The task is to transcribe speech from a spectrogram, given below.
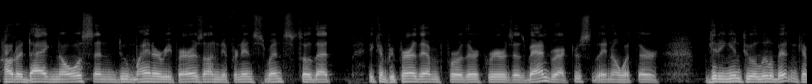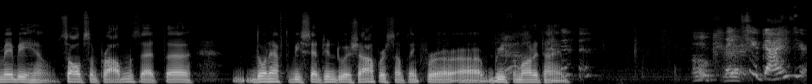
how to diagnose and do minor repairs on different instruments so that it can prepare them for their careers as band directors so they know what they're getting into a little bit and can maybe you know, solve some problems that uh, don't have to be sent into a shop or something for a, a brief amount of time. Okay. Thanks, you guys. You're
